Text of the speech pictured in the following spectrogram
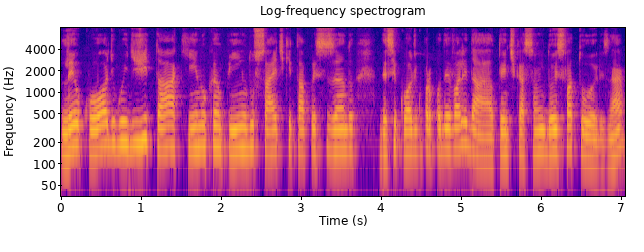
ler o código e digitar aqui no campinho do site que está precisando desse código para poder validar. A autenticação em dois fatores, né?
